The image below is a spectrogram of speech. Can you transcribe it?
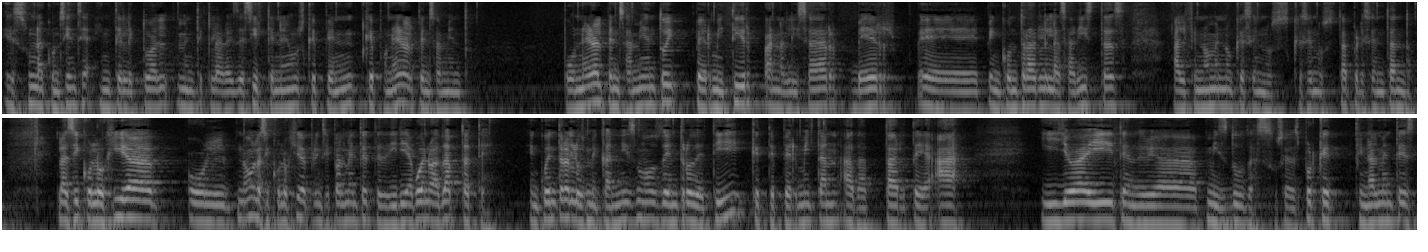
Es una conciencia intelectualmente clara, es decir, tenemos que, pen- que poner al pensamiento, poner al pensamiento y permitir analizar, ver, eh, encontrarle las aristas al fenómeno que se nos, que se nos está presentando. La psicología, o no, la psicología principalmente te diría, bueno, adáptate, encuentra los mecanismos dentro de ti que te permitan adaptarte a. Y yo ahí tendría mis dudas, o sea, es porque finalmente es,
